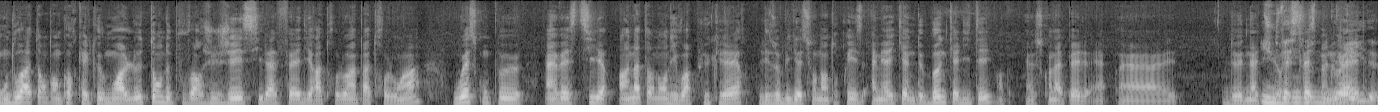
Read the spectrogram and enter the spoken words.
on doit attendre encore quelques mois le temps de pouvoir juger si la Fed ira trop loin, pas trop loin. Où est-ce qu'on peut investir en attendant d'y voir plus clair Les obligations d'entreprise américaines de bonne qualité, ce qu'on appelle de nature investment, grade.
